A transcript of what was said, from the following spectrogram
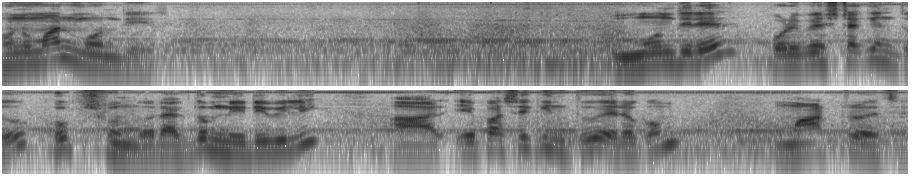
হনুমান মন্দির। মন্দিরের পরিবেশটা কিন্তু খুব সুন্দর, একদম নিরিবিলি, আর এপাশে কিন্তু এরকম মাঠ রয়েছে।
